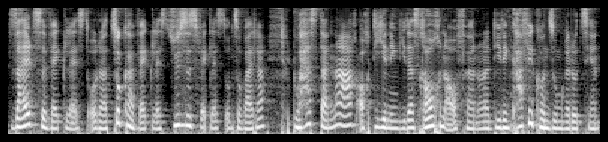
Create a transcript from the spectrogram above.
Salze weglässt oder Zucker weglässt, Süßes weglässt und so weiter, du hast danach auch diejenigen, die das Rauchen aufhören oder die den Kaffeekonsum reduzieren,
